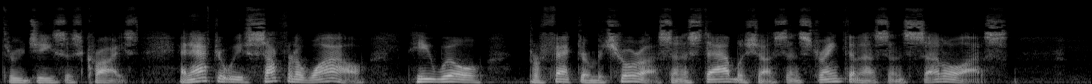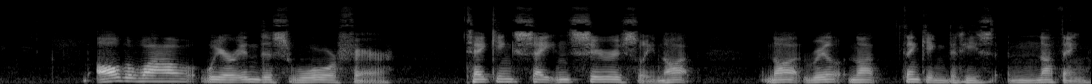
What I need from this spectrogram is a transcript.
through Jesus Christ. And after we've suffered a while, he will perfect or mature us and establish us and strengthen us and settle us. All the while we are in this warfare, taking Satan seriously, not not real not thinking that he's nothing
